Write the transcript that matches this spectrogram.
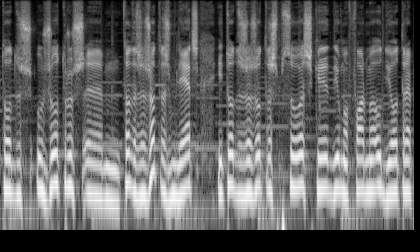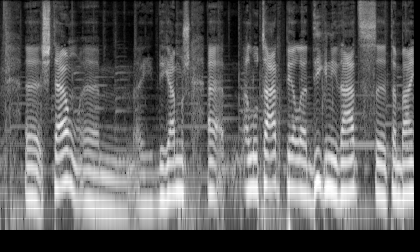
todos os outros, um, todas as outras mulheres e todas as outras pessoas que de uma forma ou de outra uh, estão, um, digamos, a, a, lutar pela dignidade uh, também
